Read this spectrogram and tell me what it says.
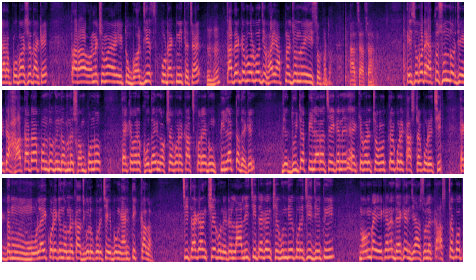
যারা প্রবাসে থাকে তারা অনেক সময় একটু গর্জিয়াস প্রোডাক্ট নিতে চায়। তাদেরকে বলব যে ভাই আপনার জন্য এই সোফাটা। আচ্ছা আচ্ছা। এই সোফাটা এত সুন্দর যে এটা হাতাটা পর্যন্ত কিন্তু আপনার সম্পূর্ণ একেবারে খোদাই নকশা করে কাজ করা এবং পিলারটা দেখেন যে দুইটা পিলার আছে এখানে একেবারে চমৎকার করে কাজটা করেছি। একদম মোলাই করে কিন্তু আমরা কাজগুলো করেছি এবং অ্যান্টিক কালার চিটাগাং সেগুন এটা লালি চিটাগাং সেগুন দিয়ে করেছি যেহেতু মামুন ভাই এখানে দেখেন যে আসলে কাজটা কত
